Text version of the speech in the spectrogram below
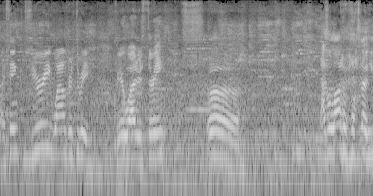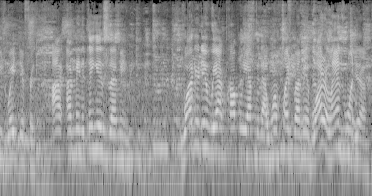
I think Fury Wilder three. Fury Wilder three. Ugh. That's a lot of. That's a huge weight difference. I. I mean, the thing is, I mean, Wilder didn't react properly after that one punch, but I mean, if Wilder lands one. Yeah.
